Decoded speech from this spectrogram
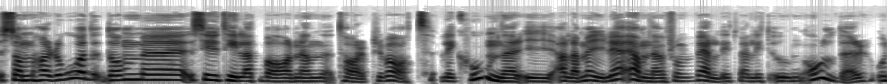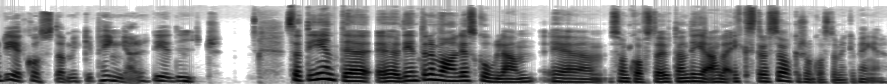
som har råd, de eh, ser ju till att barnen tar privatlektioner i alla möjliga ämnen från väldigt, väldigt ung ålder. Och det kostar mycket pengar, det är dyrt. Så det, är inte, eh, det är inte den vanliga skolan som kostar, utan det är alla extra saker som kostar mycket pengar?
